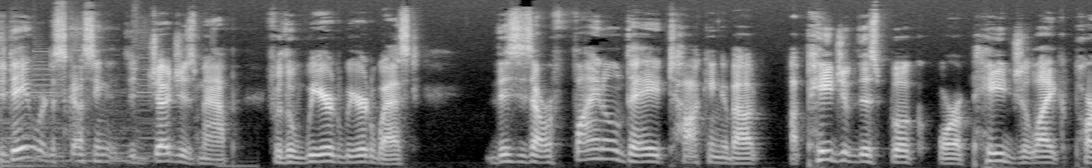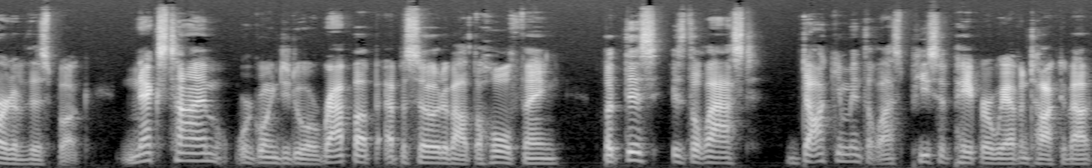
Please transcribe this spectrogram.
Today we're discussing the judge's map for the Weird Weird West. This is our final day talking about a page of this book or a page like part of this book. Next time, we're going to do a wrap up episode about the whole thing, but this is the last document, the last piece of paper we haven't talked about.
